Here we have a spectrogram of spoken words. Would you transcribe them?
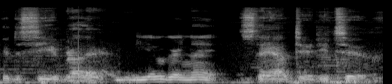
Good to see you, brother. You have a great night. Stay up, dude. You too.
